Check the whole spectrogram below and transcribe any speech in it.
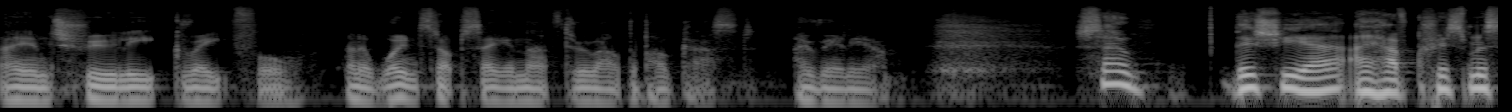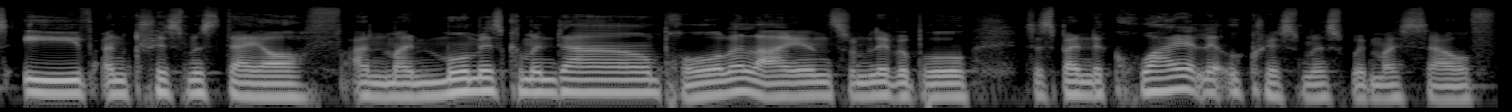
I am truly grateful. And I won't stop saying that throughout the podcast. I really am. So, this year I have Christmas Eve and Christmas Day off, and my mum is coming down, Paula Lyons from Liverpool, to spend a quiet little Christmas with myself,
